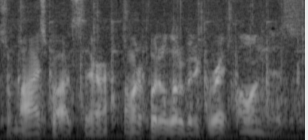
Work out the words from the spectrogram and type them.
Some high spots there. I'm going to put a little bit of grit on this.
